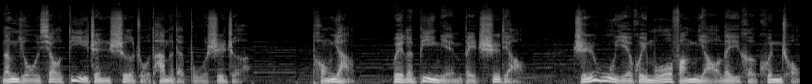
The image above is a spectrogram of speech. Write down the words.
能有效地震射住它们的捕食者。同样，为了避免被吃掉，植物也会模仿鸟类和昆虫。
